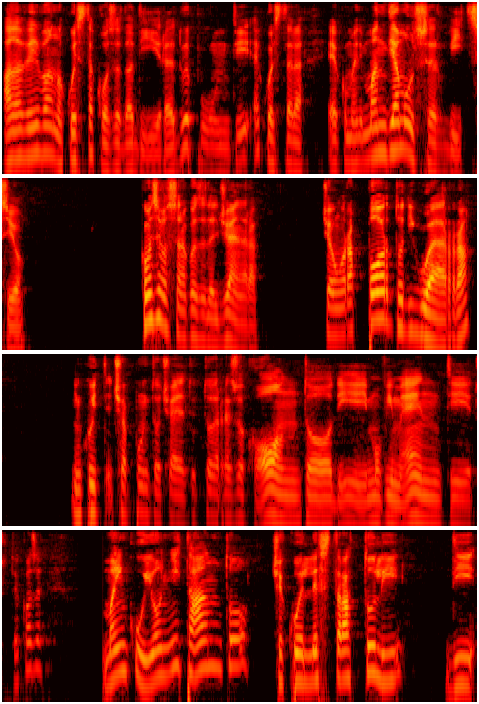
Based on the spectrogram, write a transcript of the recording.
avevano questa cosa da dire, due punti, e questa è, è come mandiamo il servizio. Come se fosse una cosa del genere. C'è un rapporto di guerra in cui c'è appunto c'è tutto il resoconto di movimenti, tutte cose, ma in cui ogni tanto c'è quell'estratto lì di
